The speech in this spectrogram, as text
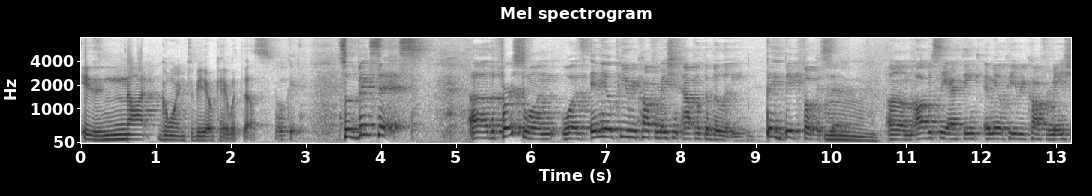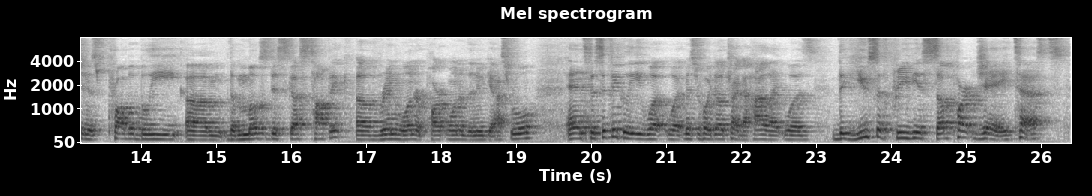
is not going to be okay with this. Okay. So the Big Six. Uh, the first one was MAOP reconfirmation applicability. Big, big focus there. Mm. Um, obviously, I think MAOP reconfirmation is probably um, the most discussed topic of RIN 1 or Part 1 of the new gas rule. And specifically, what, what Mr. Hoidal tried to highlight was the use of previous Subpart J tests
